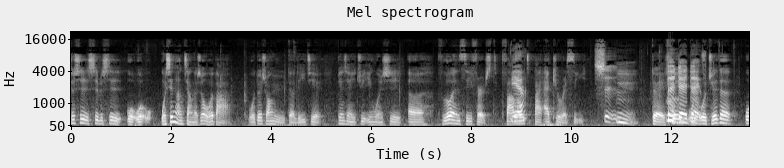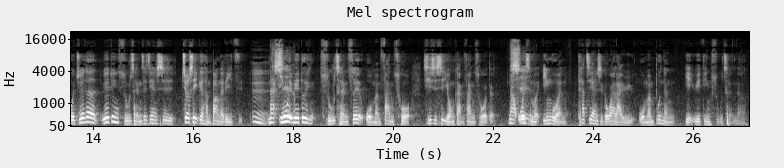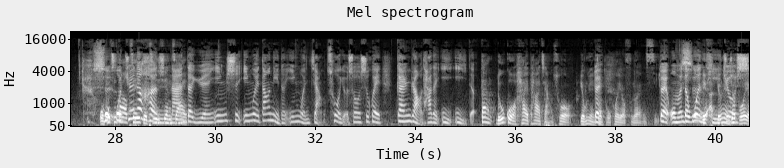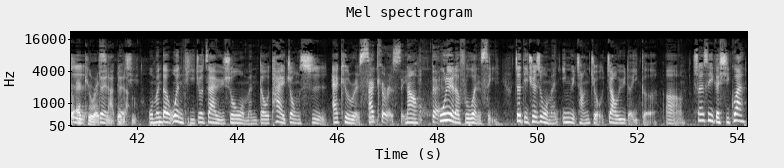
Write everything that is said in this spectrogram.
就是是不是我我我我现场讲的时候，我会把我对双语的理解变成一句英文是呃、uh, fluency first followed by accuracy。是，嗯，对，对对对，我，我觉得我觉得约定俗成这件事就是一个很棒的例子。嗯，那因为约定俗成，所以我们犯错其实是勇敢犯错的。那为什么英文它既然是个外来语，我们不能也约定俗成呢？是我，我觉得很难的原因，是因为当你的英文讲错，有时候是会干扰它的意义的。但如果害怕讲错，永远就不会有 fluency。对，我们的问题就是，就不会有 accuracy。对啦，对啦，我们的问题就在于说，我们都太重视 accuracy，accuracy，那忽略了 fluency。这的确是我们英语长久教育的一个呃，算是一个习惯，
